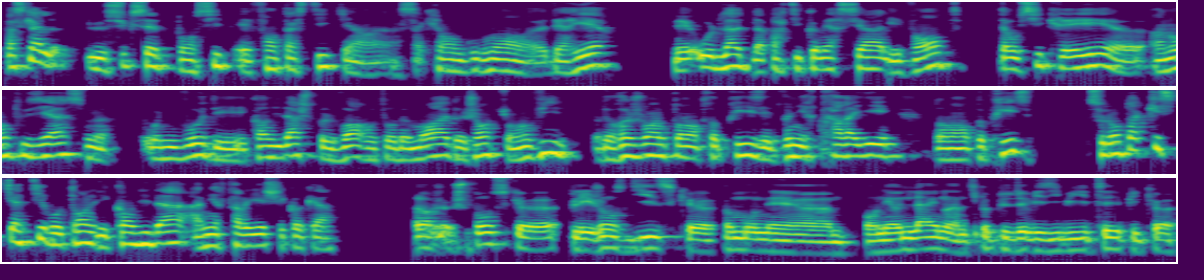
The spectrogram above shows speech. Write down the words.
Pascal, le succès de ton site est fantastique, il y a un sacré engouement euh, derrière. Mais au-delà de la partie commerciale et vente, tu as aussi créé euh, un enthousiasme au niveau des candidats, je peux le voir autour de moi, de gens qui ont envie de rejoindre ton entreprise et de venir travailler dans l'entreprise. Selon toi, qu'est-ce qui attire autant les candidats à venir travailler chez Coca? Alors, je pense que les gens se disent que comme on est euh, on est online, on a un petit peu plus de visibilité, puis que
